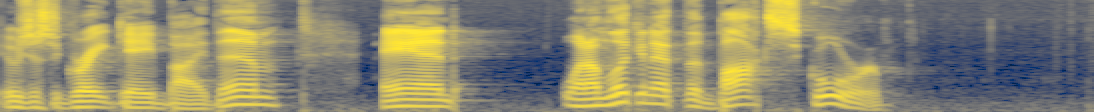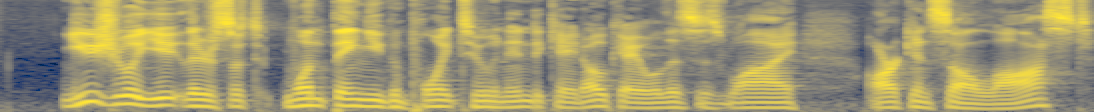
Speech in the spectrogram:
It was just a great game by them. And when I'm looking at the box score, usually you, there's one thing you can point to and indicate, okay, well, this is why Arkansas lost.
